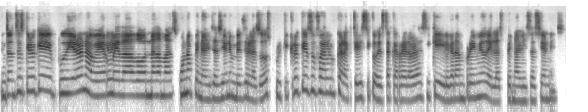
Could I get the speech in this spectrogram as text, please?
Entonces creo que pudieron haberle dado nada más una penalización en vez de las dos, porque creo que eso fue algo característico de esta carrera. Ahora sí que el gran premio de las penalizaciones.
